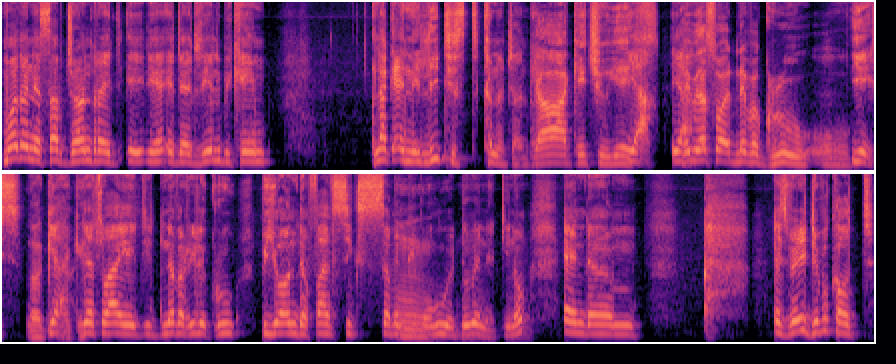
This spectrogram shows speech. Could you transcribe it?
More than a subgenre, it, it, it really became like an elitist kind of genre. Yeah, I get you. Yes. Yeah, yeah. Maybe that's why it never grew. Or... Yes. Okay, yeah. That's you. why it, it never really grew beyond the five, six, seven Mm, people who were doing it, you know? And um, it's very difficult.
